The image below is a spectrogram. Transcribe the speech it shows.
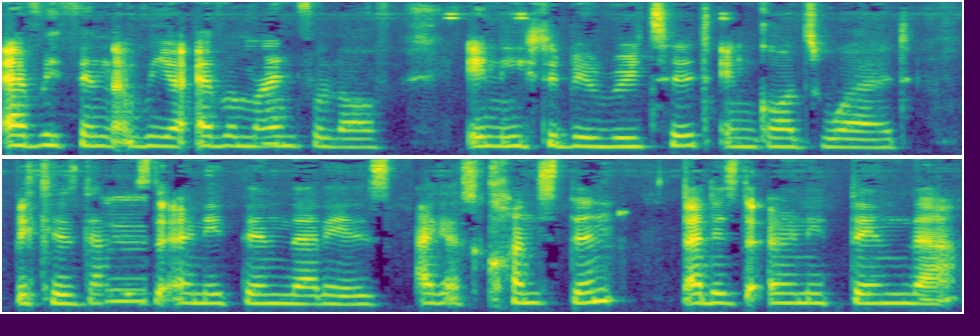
Everything that we are ever mindful of, it needs to be rooted in God's word because that is the only thing that is, I guess, constant. That is the only thing that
